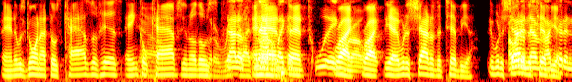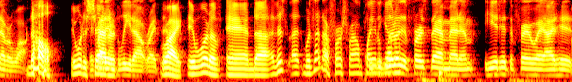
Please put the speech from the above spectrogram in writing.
and it was going at those calves of his ankle Yeah. calves, you know, those. That'll right snap and- like a twig, right, bro. right, yeah, it would have shattered the tibia. It would have shattered the never. I could have never walked. No, It would have If I didn't shattered. bleed out right there. Right, it would have. And uh, this uh, was that our first round This playing together. literally the first day I met him. He had hit the fairway. I'd hit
